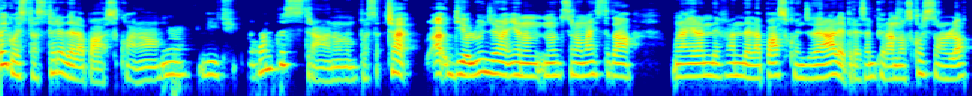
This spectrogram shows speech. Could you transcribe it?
poi questa storia della Pasqua, no? Mm, dici? Ma quanto è strano non passare... Cioè, oddio, lungi, ma io non, non sono mai stata una grande fan della Pasqua in generale. Per esempio, l'anno scorso non l'ho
